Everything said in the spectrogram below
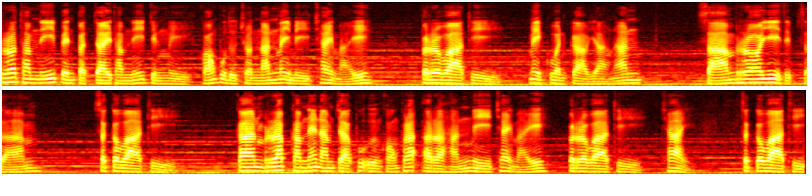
เพราะธรรมนี้เป็นปัจจัยธรรมนี้จึงมีของปุถุชนนั้นไม่มีใช่ไหม ประวาทีไม่ควรกล่าวอย่างนั้น 323 สกวาที การรับคำแนะนำจากผู้อื่นของพระอรหันต์มีใช่ไหม ประวาที ใช่ สกวาที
